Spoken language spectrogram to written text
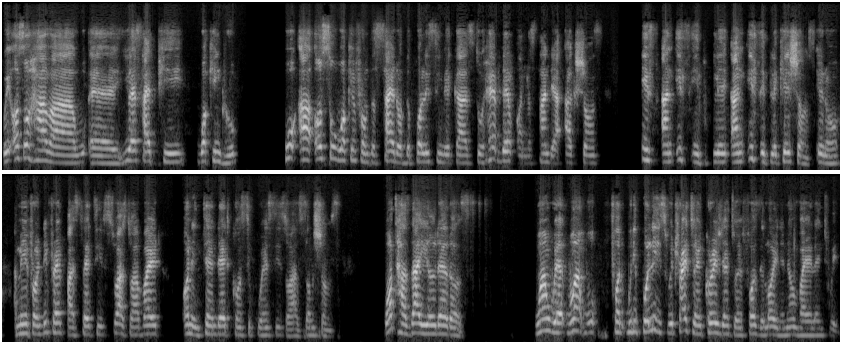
We also have a, a USIP working group who are also working from the side of the policymakers to help them understand their actions and, its and its implications, you know, I mean, from different perspectives so as to avoid unintended consequences or assumptions. What has that yielded us? We're, one for, with the police, we try to encourage them to enforce the law in a non-violent way.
